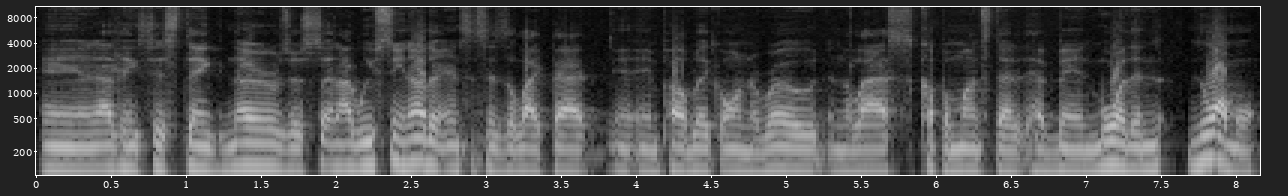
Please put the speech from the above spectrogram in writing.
And I think just think nerves or and we've seen other instances of like that in, in public on the road in the last couple months that have been more than normal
